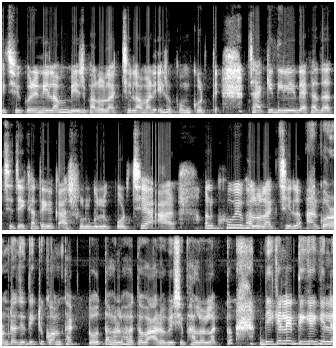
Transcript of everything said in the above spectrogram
কিছু করে নিলাম। বেশ ভালো লাগছিল আমার এরকম করতে। ঝাঁকি দিলেই দেখা যাচ্ছে যে এখান থেকে কাশফুলগুলো পড়ছে, আর মানে খুবই ভালো লাগছিল। আর গরমটা যদি একটু কম থাকতো, তাহলে হয়তো বা আরও বেশি ভালো লাগতো। বিকেলের দিকে গেলে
